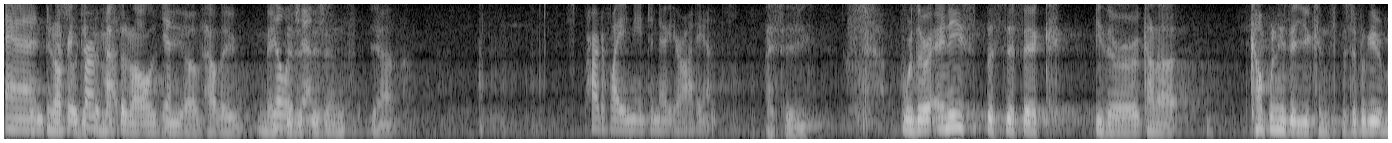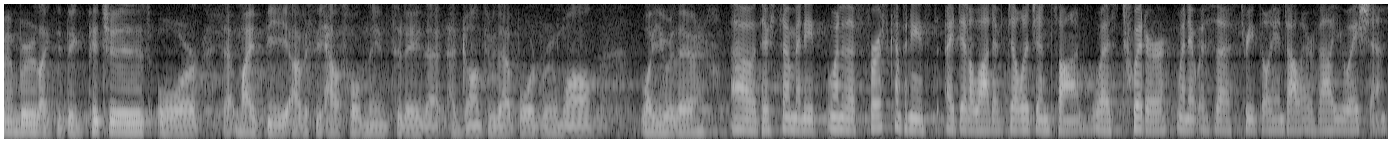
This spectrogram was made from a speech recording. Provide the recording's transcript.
and, And also a different has- methodology yes, of how they make Diligence. the decisions. Yeah, it's part of why you need to know your audience. I see. Were there any specific, either kind of companies that you can specifically remember, like the big pitches, or that might be obviously household names today that had gone through that boardroom while, while you were there? Oh, there's so many. One of the first companies I did a lot of diligence on was Twitter when it was a $3 billion valuation.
